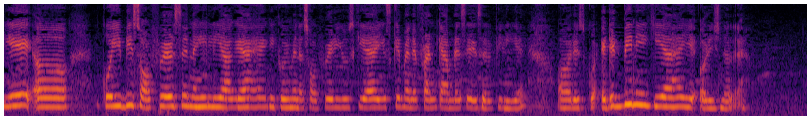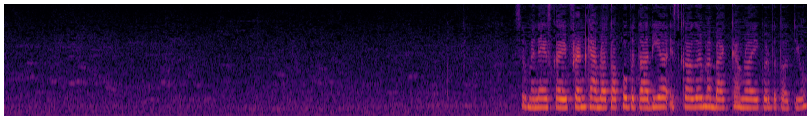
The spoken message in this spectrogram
ये आ, कोई भी सॉफ्टवेयर से नहीं लिया गया है कि कोई मैंने सॉफ्टवेयर यूज़ किया है इसके मैंने फ्रंट कैमरे से सेल्फी ली है और इसको एडिट भी नहीं किया है ये ओरिजिनल है। सो so, मैंने इसका एक फ्रंट कैमरा तो आपको बता दिया। इसका अगर मैं बैक कैमरा एक बार बताती हूँ।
